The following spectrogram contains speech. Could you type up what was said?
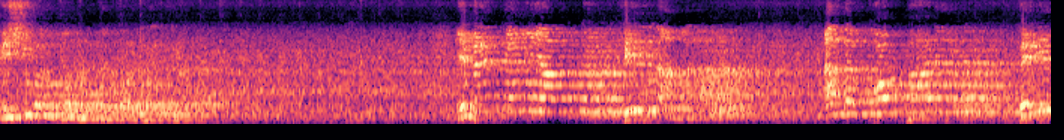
விஸ்வரூபம் எடுத்துக் கொண்டிருக்கிறது இப்ரஹிமியாவுக்கு பின்னால் அந்த கோட்பாடு பெரிய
